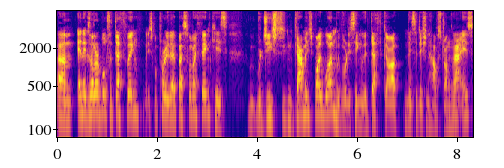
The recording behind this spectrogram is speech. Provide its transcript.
Um, Inexorable for Deathwing, which is probably their best one, I think, is reducing damage by one. We've already seen with the Death Guard in this edition how strong that is,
